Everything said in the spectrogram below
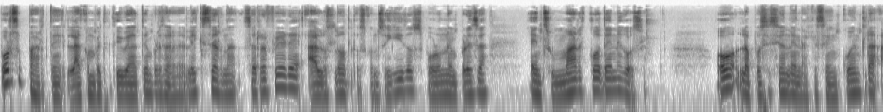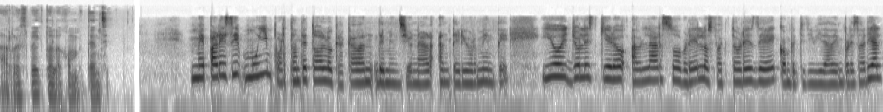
Por su parte, la competitividad empresarial externa se refiere a los logros conseguidos por una empresa en su marco de negocio o la posición en la que se encuentra al respecto a la competencia. Me parece muy importante todo lo que acaban de mencionar anteriormente y hoy yo les quiero hablar sobre los factores de competitividad empresarial,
